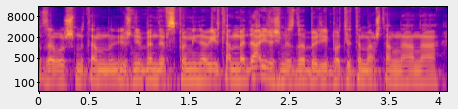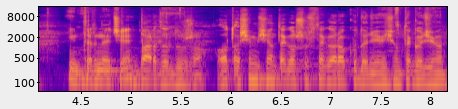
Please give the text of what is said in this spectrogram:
załóżmy, tam już nie będę wspominał, ile tam medali żeśmy zdobyli, bo ty to masz tam na, na internecie. Bardzo dużo. Od 86 roku do 99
